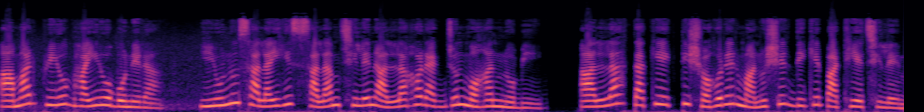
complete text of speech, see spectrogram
আমার প্রিয় ভাই ও বোনেরা, ইউনুস আলাইহিস সালাম ছিলেন আল্লাহর একজন মহান নবী। আল্লাহ তাকে একটি শহরের মানুষের দিকে পাঠিয়েছিলেন।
